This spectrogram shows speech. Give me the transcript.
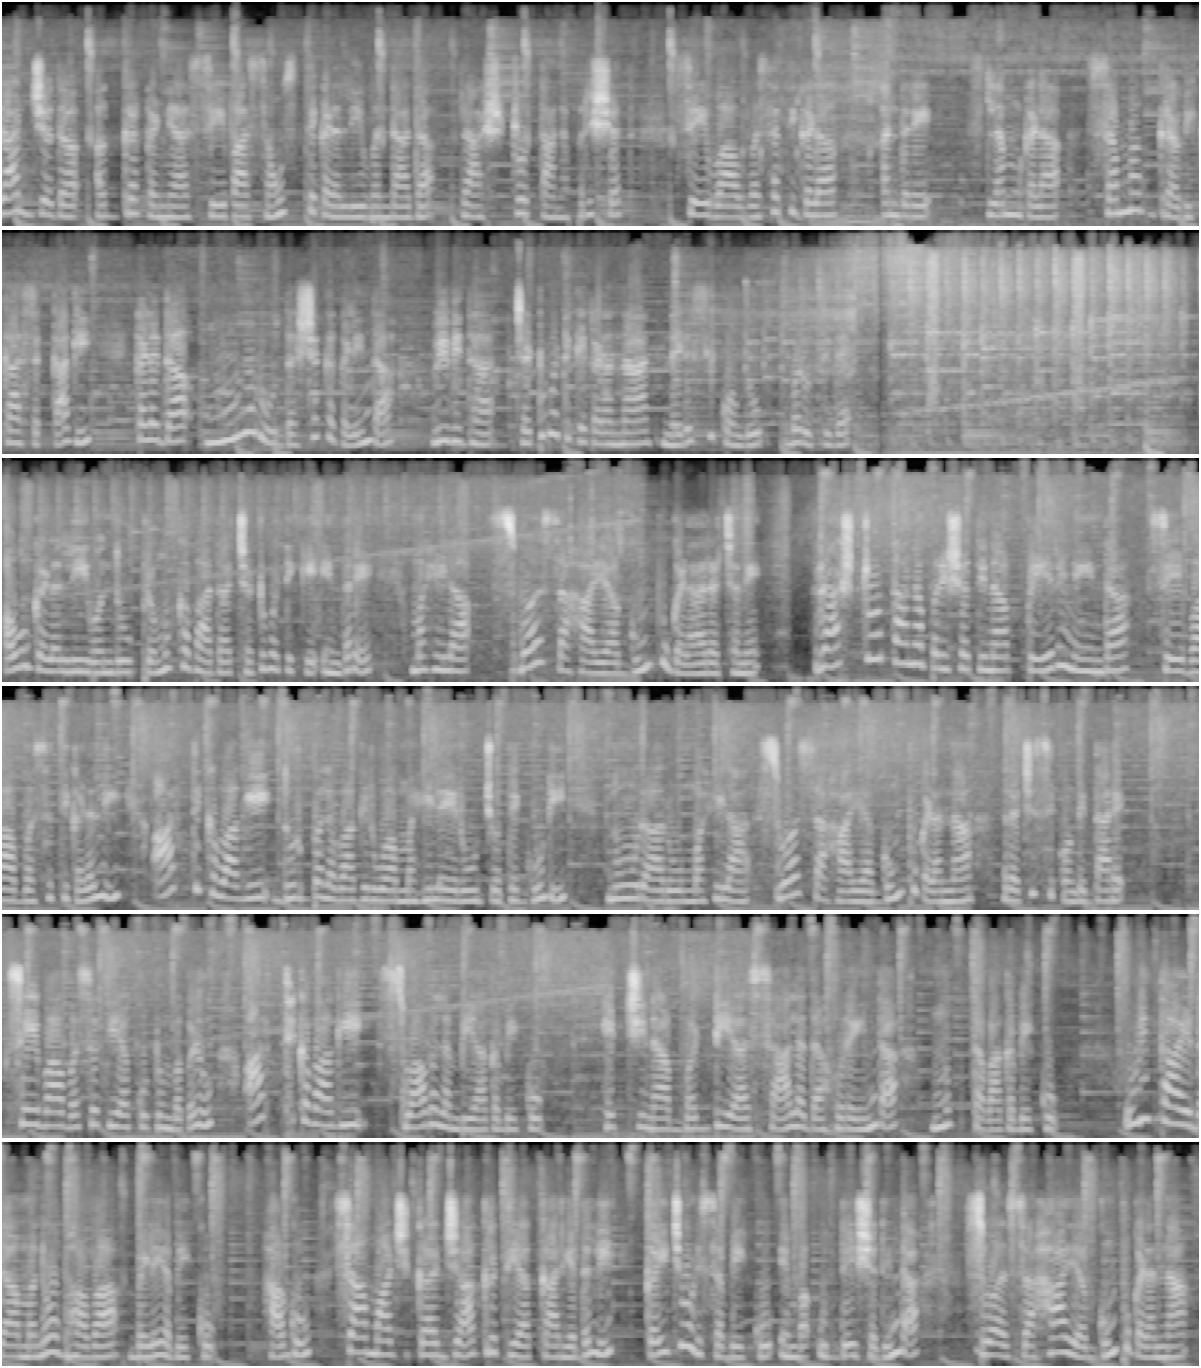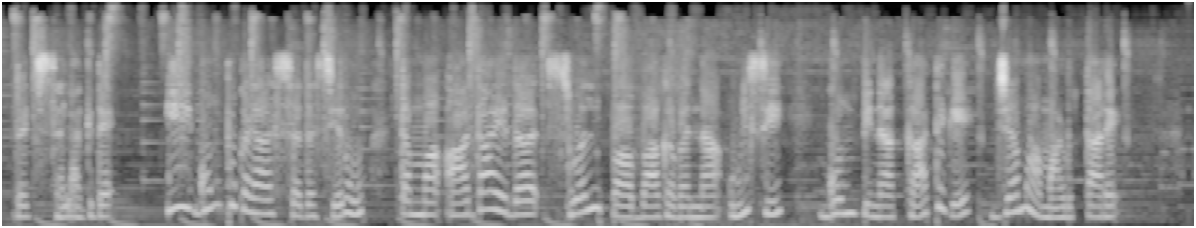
ರಾಜ್ಯದ ಅಗ್ರಗಣ್ಯ ಸೇವಾ ಸಂಸ್ಥೆಗಳಲ್ಲಿ ಒಂದಾದ ರಾಷ್ಟ್ರೋತ್ಥಾನ ಪರಿಷತ್ ಸೇವಾ ವಸತಿಗಳ, ಅಂದರೆ ಸ್ಲಂಗಳ ಸಮಗ್ರ ವಿಕಾಸಕ್ಕಾಗಿ ಕಳೆದ ಮೂರು ದಶಕಗಳಿಂದ ವಿವಿಧ ಚಟುವಟಿಕೆಗಳನ್ನು ನಡೆಸಿಕೊಂಡು ಬರುತ್ತಿದೆ. ಅವುಗಳಲ್ಲಿ ಒಂದು ಪ್ರಮುಖವಾದ ಚಟುವಟಿಕೆ ಎಂದರೆ ಮಹಿಳಾ ಸ್ವಸಹಾಯ ಗುಂಪುಗಳ ರಚನೆ. ರಾಷ್ಟ್ರೋತ್ಥಾನ ಪರಿಷತ್ತಿನ ಪ್ರೇರಣೆಯಿಂದ ಸೇವಾ ವಸತಿಗಳಲ್ಲಿ ಆರ್ಥಿಕವಾಗಿ ದುರ್ಬಲವಾಗಿರುವ ಮಹಿಳೆಯರು ಜೊತೆಗೂಡಿ ನೂರಾರು ಮಹಿಳಾ ಸ್ವಸಹಾಯ ಗುಂಪುಗಳನ್ನು ರಚಿಸಿಕೊಂಡಿದ್ದಾರೆ. ಸೇವಾ ವಸತಿಯ ಕುಟುಂಬಗಳು ಆರ್ಥಿಕವಾಗಿ ಸ್ವಾವಲಂಬಿಯಾಗಬೇಕು. ಹೆಚ್ಚಿನ ಬಡ್ಡಿಯ ಸಾಲದ ಹೊರೆಯಿಂದ ಮುಕ್ತವಾಗಬೇಕು. ಉಳಿತಾಯದ ಮನೋಭಾವ ಬೆಳೆಯಬೇಕು. ಹಾಗೂ ಸಾಮಾಜಿಕ ಜಾಗೃತಿಯ ಕಾರ್ಯದಲ್ಲಿ ಕೈಜೋಡಿಸಬೇಕು ಎಂಬ ಉದ್ದೇಶದಿಂದ ಸ್ವಸಹಾಯ ಗುಂಪುಗಳನ್ನು ರಚಿಸಲಾಗಿದೆ. ಈ ಗುಂಪುಗಳ ಸದಸ್ಯರು ತಮ್ಮ ಆದಾಯದ ಸ್ವಲ್ಪ ಭಾಗವನ್ನ ಉಳಿಸಿ ಗುಂಪಿನ ಖಾತೆಗೆ ಜಮಾ ಮಾಡುತ್ತಾರೆ.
